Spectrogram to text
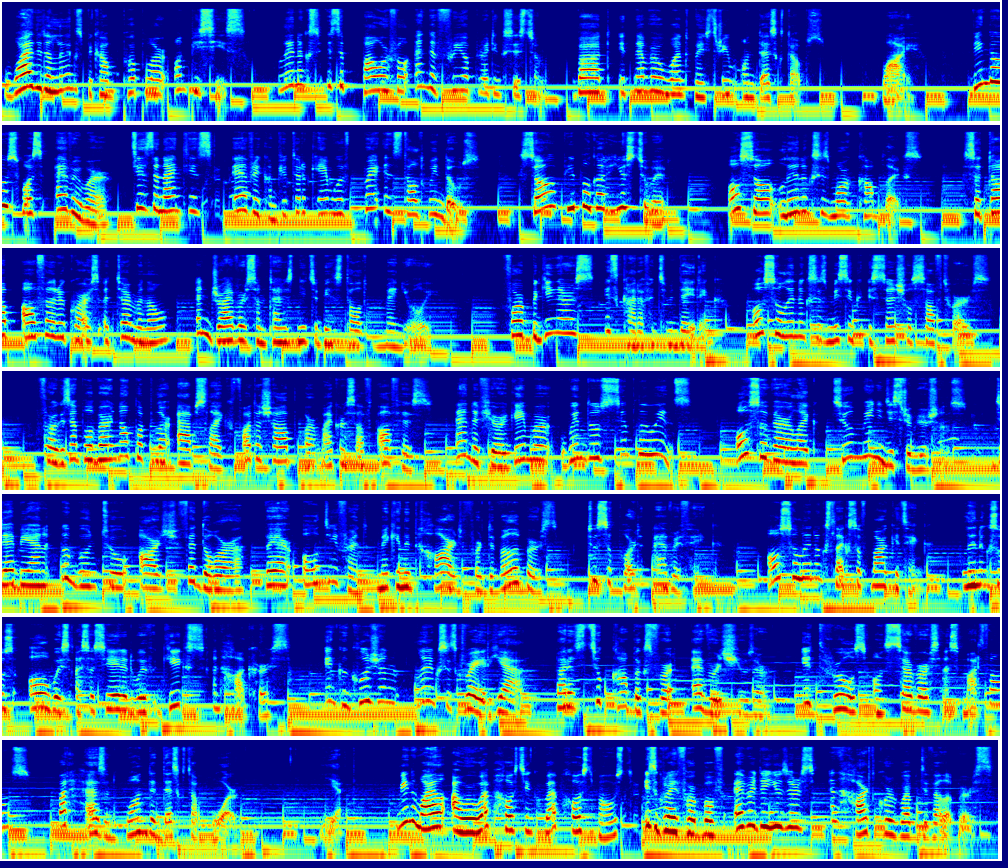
Why did Linux become popular on PCs? Linux is a powerful and a free operating system, but it never went mainstream on desktops. Why? Windows was everywhere. Since the 90s, every computer came with pre-installed Windows, so people got used to it. Also, Linux is more complex. Setup often requires a terminal, and drivers sometimes need to be installed manually. For beginners, it's kind of intimidating. Also, Linux is missing essential softwares. For example, there are no popular apps like Photoshop or Microsoft Office. And if you're a gamer, Windows simply wins. Also, there are like too many distributions. Debian, Ubuntu, Arch, Fedora, they are all different, making it hard for developers to support everything. Also, Linux lacks of marketing. Linux was always associated with geeks and hackers. In conclusion, Linux is great, yeah, but it's too complex for average user. It rules on servers and smartphones, but hasn't won the desktop war. Yet. Meanwhile, our web hosting WebHostMost is great for both everyday users and hardcore web developers.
